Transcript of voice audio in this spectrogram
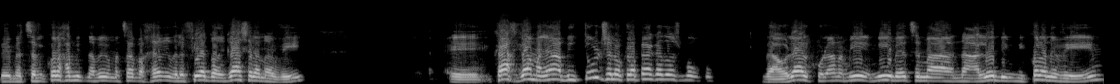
במצב, כל אחד מתנבא במצב אחר, זה לפי הדרגה של הנביא, אה, כך גם היה הביטול שלו כלפי הקדוש ברוך הוא. והעולה על כולנו, מי, מי בעצם הנעלה מכל הנביאים,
